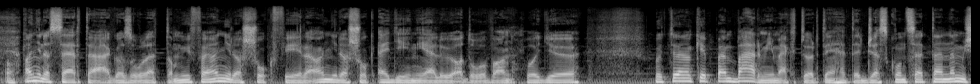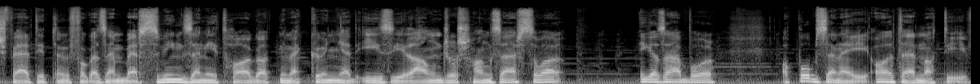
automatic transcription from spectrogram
Okay. Annyira szerteágazó lett a műfaj, annyira sokféle, annyira sok egyéni előadó van, hogy hogy tulajdonképpen bármi megtörténhet egy jazz koncerten, nem is feltétlenül fog az ember swing zenét hallgatni, meg könnyed, easy, lounge-os hangzás, szóval igazából a popzenei, alternatív,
